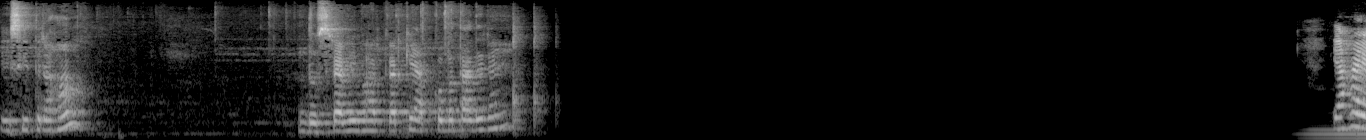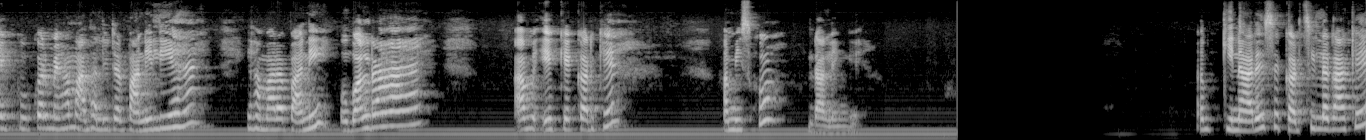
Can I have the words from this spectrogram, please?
इसी तरह हम दूसरा भी भर करके आपको बता दे रहे हैं। यहाँ एक कुकर में हम आधा लीटर पानी लिए हैं। ये हमारा पानी उबल रहा है। अब एक एक करके हम इसको डालेंगे। अब किनारे से करछी लगा के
